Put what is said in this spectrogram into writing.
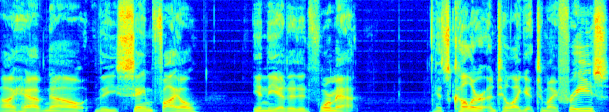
I have now the same file in the edited format. It's color until I get to my freeze.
